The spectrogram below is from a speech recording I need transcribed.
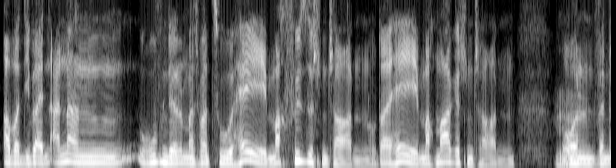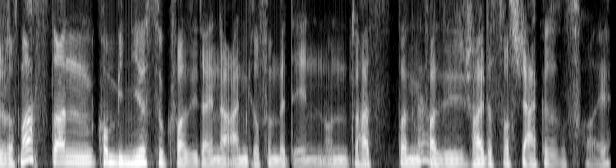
Aber die beiden anderen rufen dir manchmal zu, hey, mach physischen Schaden oder hey, mach magischen Schaden. Mhm. Und wenn du das machst, dann kombinierst du quasi deine Angriffe mit denen und hast dann ja. quasi, schaltest was Stärkeres frei.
